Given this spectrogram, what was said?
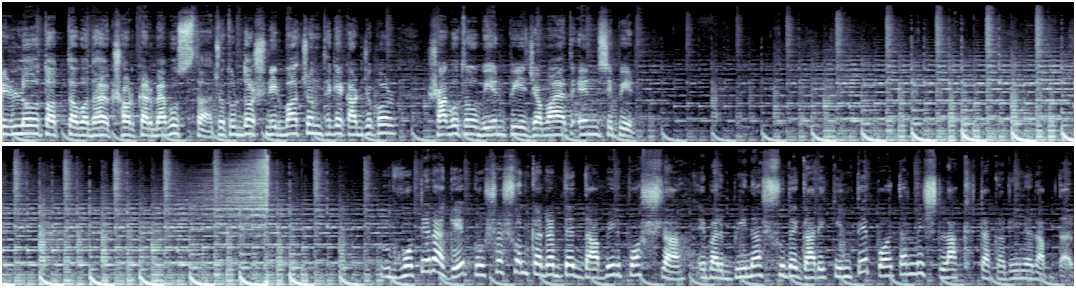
ফিরল তত্ত্বাবধায়ক সরকার ব্যবস্থা। চতুর্দশ নির্বাচন থেকে কার্যকর, স্বাগত বিএনপি জামায়াত এনসিপির। ভোটের আগে প্রশাসন ক্যাডারদের দাবির পসরা, এবার বিনা সুদে গাড়ি কিনতে পঁয়তাল্লিশ লাখ টাকা ঋণের আবদার।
